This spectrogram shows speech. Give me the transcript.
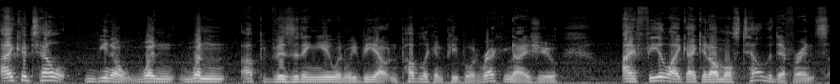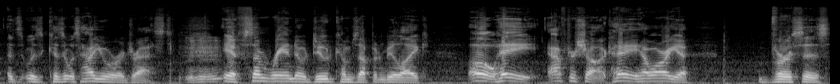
I could tell, you know, when when up visiting you and we'd be out in public and people would recognize you, I feel like I could almost tell the difference. It was because it was how you were addressed. If some rando dude comes up and be like, "Oh, hey, aftershock, hey, how are you?" versus,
